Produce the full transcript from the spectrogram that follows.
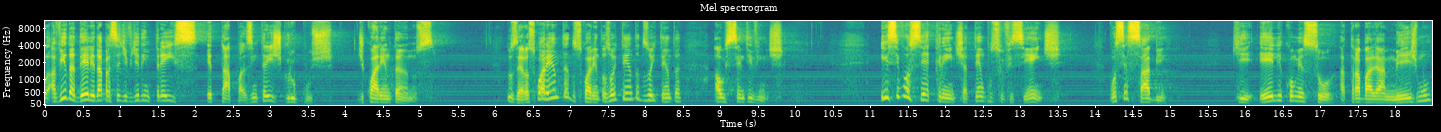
a vida dele dá para ser dividida em três etapas, em três grupos de 40 anos. Do 0 aos 40, dos 40 aos 80, dos 80 aos 120. E se você é crente há tempo suficiente, você sabe que ele começou a trabalhar mesmo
